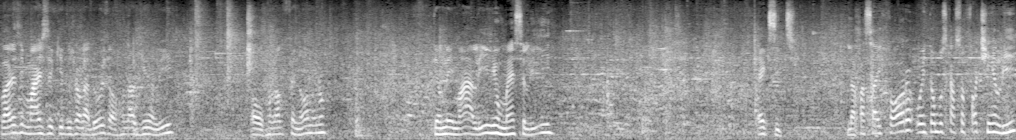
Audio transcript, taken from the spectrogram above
várias imagens aqui dos jogadores, ó, o Ronaldinho ali, ó, o Ronaldo Fenômeno. Tem o Neymar ali, o Messi ali. Exit. Dá pra sair fora ou então buscar sua fotinha ali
